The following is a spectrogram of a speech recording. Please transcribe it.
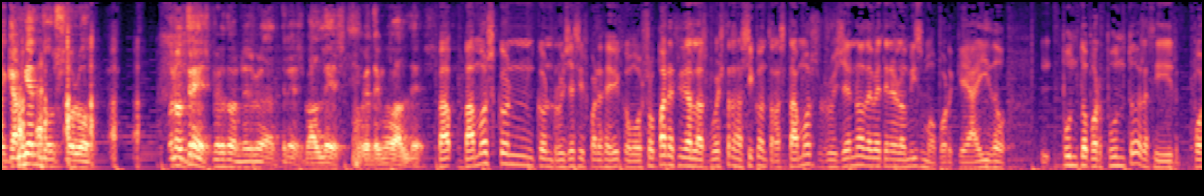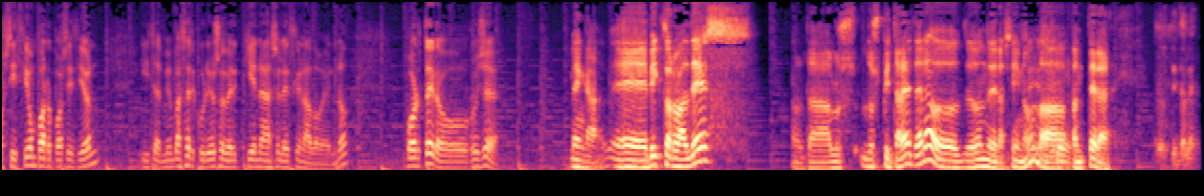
Me cambian dos solo. Bueno, tres, perdón, es verdad, tres. Valdés, porque tengo Valdés. Va- vamos con, con Rouget, si os parece bien. Como son parecidas las vuestras, así contrastamos. Rouget no debe tener lo mismo porque ha ido punto por punto, es decir, posición por posición. Y también va a ser curioso ver quién ha seleccionado él, ¿no? Portero, Rouget. Venga, eh, Víctor Valdés. Falta Lus- ¿L'Hospitalet era o de dónde era? Sí, ¿no? Sí, la sí. Pantera. Hospitalet.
